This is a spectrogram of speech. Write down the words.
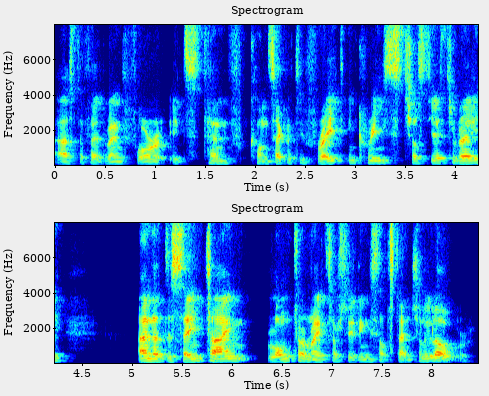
as the Fed went for its 10th consecutive rate increase just yesterday. And at the same time, long term rates are sitting substantially lower.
